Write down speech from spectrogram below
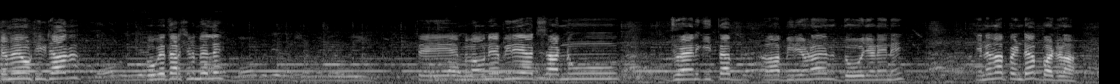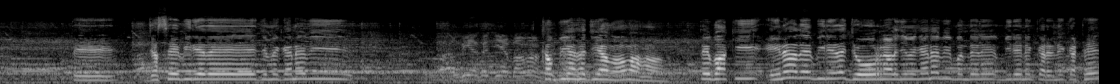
ਕਿਵੇਂ ਹੋ? ਠੀਕ ਠਾਕ? ਹੋ ਗਏ ਦਰਸ਼ਨ ਮੇਲੇ? ਬਹੁਤ ਵਧੀਆ ਦਰਸ਼ਨ ਮੇਲੇ ਹੋ ਗਏ ਜੀ ਤੇ ਮਿਲਾਉਣੇ ਆ ਵੀਰੇ, ਅੱਜ ਸਾਨੂੰ ਜੁਆਇਨ ਕੀਤਾ ਵੀਰੇ, ਉਹਨਾਂ ਦੇ ਦੋ ਜਣੇ ਨੇ। ਇਹਨਾਂ ਦਾ ਪਿੰਡ ਆ ਬਡਲਾ। ਤੇ ਜੱਸੇ ਵੀਰੇ ਦੇ ਜਿਵੇਂ ਕਹਿੰਦੇ ਵੀ ਖੱਬੀਆਂ ਸੱਜੀਆਂ ਬਾਹਾਂ। ਖੱਬੀਆਂ ਸੱਜੀਆਂ ਵਾਹਾਂ ਹਾਂ। ਤੇ ਬਾਕੀ ਇਹਨਾਂ ਦੇ ਵੀਰੇ ਦੇ ਜ਼ੋਰ ਨਾਲ ਜਿਵੇਂ ਕਹਿੰਦੇ ਵੀ ਬੰਦੇ ਨੇ ਵੀਰੇ ਨੇ ਕਰੇ ਨੇ ਇਕੱਠੇ।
